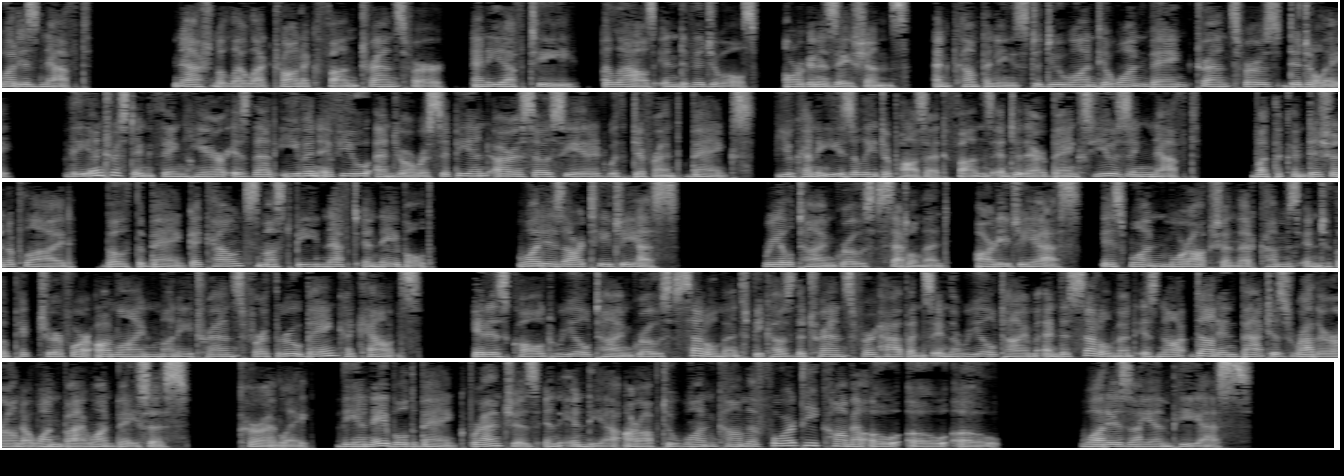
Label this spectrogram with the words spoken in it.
What is NEFT? National Electronic Fund Transfer, NEFT, allows individuals, organizations, and companies to do one to one bank transfers digitally. The interesting thing here is that even if you and your recipient are associated with different banks, you can easily deposit funds into their banks using NEFT. But the condition applied both the bank accounts must be NEFT enabled. What is RTGS? Real time gross settlement, RTGS, is one more option that comes into the picture for online money transfer through bank accounts. It is called real time gross settlement because the transfer happens in the real time and the settlement is not done in batches rather on a one by one basis. Currently, the enabled bank branches in India are up to 1,40,000. What is IMPS?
